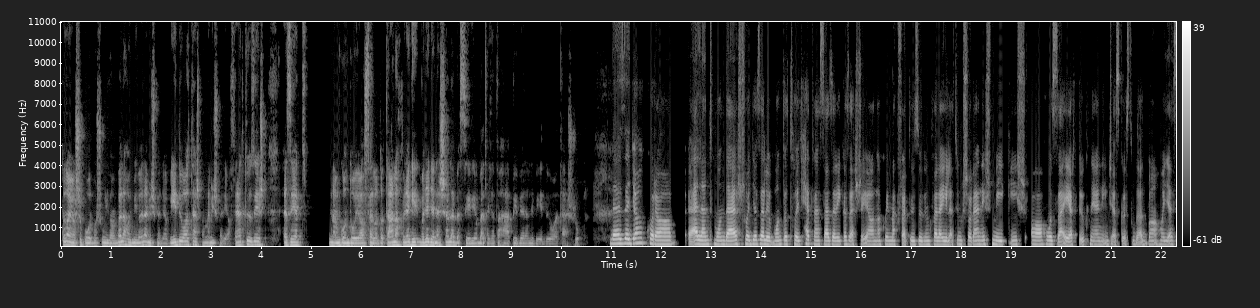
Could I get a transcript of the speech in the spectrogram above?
de nagyon sok orvos úgy van vele, hogy mivel nem ismeri a védőoltást, meg nem ismeri a fertőzést, ezért nem gondolja a feladatának, vagy, vagy egyenesen lebeszéli a beteget a HPV elleni védőoltásról. De ez egy akkora ellentmondás, hogy az előbb mondtad, hogy 70% az esélye annak, hogy megfertőződünk vele életünk során, és mégis a hozzáértőknél nincs ez köztudatban, hogy ez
